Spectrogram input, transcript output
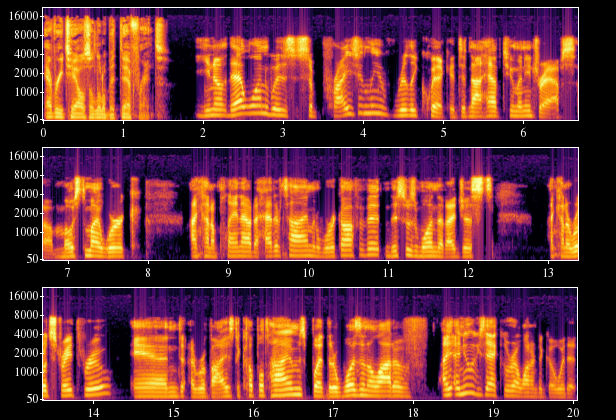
every tale's a little bit different. You know, that one was surprisingly really quick. It did not have too many drafts. Um, most of my work, I kind of plan out ahead of time and work off of it. This was one that I just, I kind of wrote straight through and I revised a couple times, but there wasn't a lot of, I, I knew exactly where I wanted to go with it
